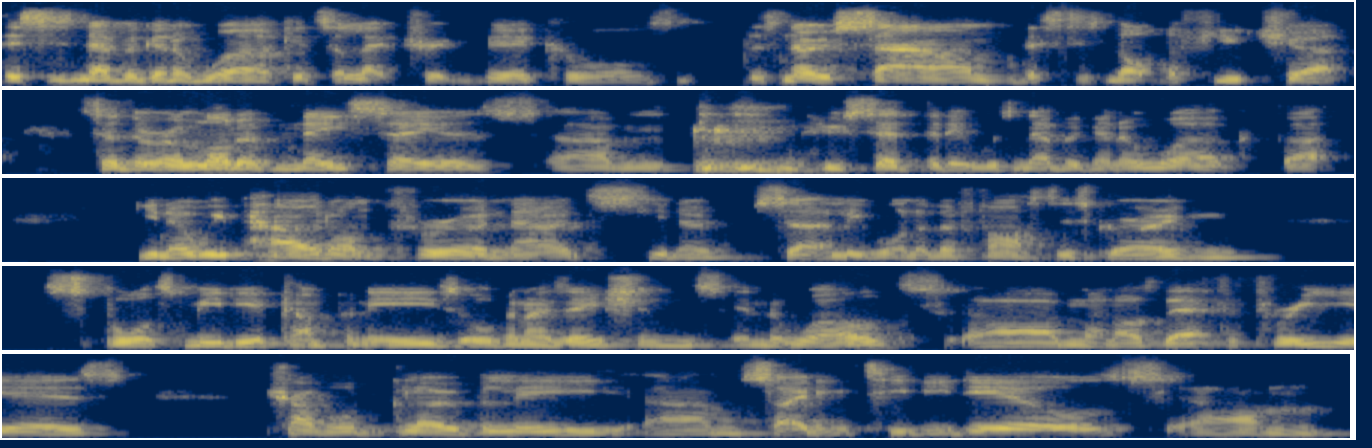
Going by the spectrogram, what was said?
this is never going to work. It's electric vehicles. There's no sound. This is not the future. So there are a lot of naysayers um, who said that it was never going to work but you know we powered on through and now it's you know certainly one of the fastest growing sports media companies organizations in the world. Um, and i was there for three years traveled globally um, citing tv deals um,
